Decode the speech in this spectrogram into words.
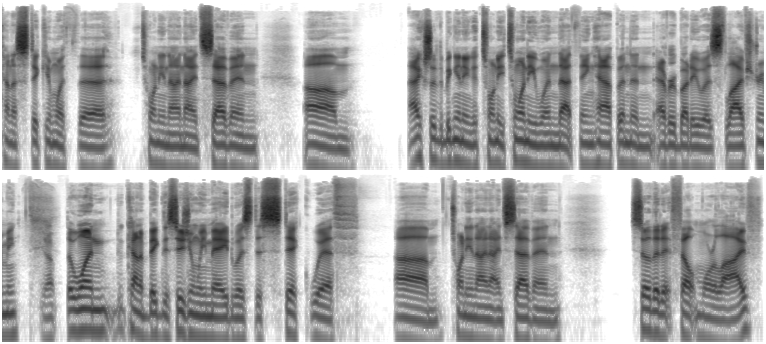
kind of sticking with the 2997. Um, actually, the beginning of 2020 when that thing happened and everybody was live streaming. Yep. The one kind of big decision we made was to stick with um, 2997 so that it felt more live.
